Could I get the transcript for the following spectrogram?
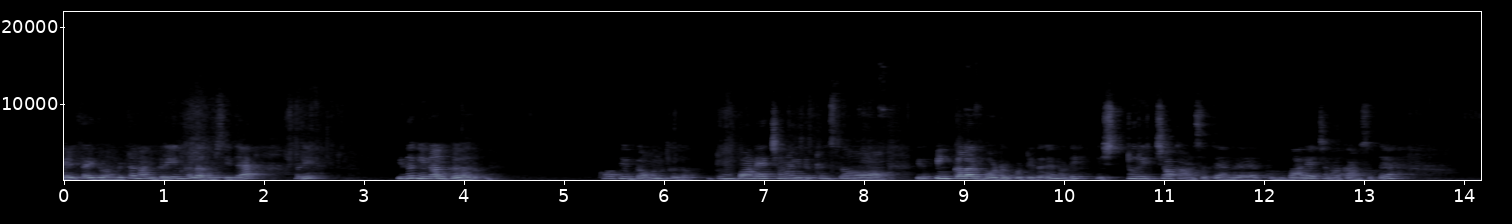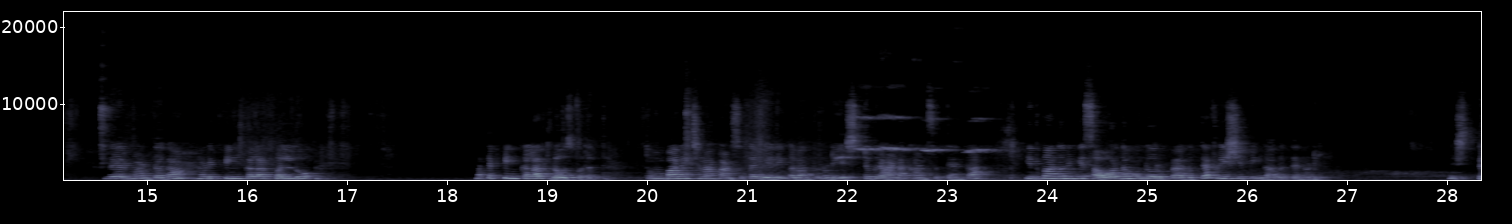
ಹೇಳ್ತಾ ಇದ್ರು ಅಂದ್ಬಿಟ್ಟು ನಾನು ಗ್ರೀನ್ ಕಲರ್ ಉಡಿಸಿದ್ದೆ. ನೋಡಿ, ಇದು ಇನ್ನೊಂದು ಕಲರು ಕಾಫಿ ಬ್ರೌನ್ ಕಲರ್ ತುಂಬಾ ಚೆನ್ನಾಗಿದೆ ಫ್ರೆಂಡ್ಸ್ ಇದು ಪಿಂಕ್ ಕಲರ್ ಬಾರ್ಡ್ರ್ ಕೊಟ್ಟಿದ್ದಾರೆ. ನೋಡಿ, ಎಷ್ಟು ರಿಚ್ ಆಗಿ ಕಾಣಿಸುತ್ತೆ ಅಂದರೆ ತುಂಬಾ ಚೆನ್ನಾಗಿ ಕಾಣಿಸುತ್ತೆ. ವೇರ್ ಮಾಡಿದಾಗ, ನೋಡಿ ಪಿಂಕ್ ಕಲರ್ ಪಲ್ಲು. ಮತ್ತು ಪಿಂಕ್ ಕಲರ್ ಬ್ಲೌಸ್ ಬರುತ್ತೆ. ತುಂಬಾ ಚೆನ್ನಾಗಿ ಕಾಣಿಸುತ್ತೆ. ವೇರಿಂಗ್ ಅಂತೂ ನೋಡಿ ಎಷ್ಟು ಗ್ರ್ಯಾಂಡಾಗಿ ಕಾಣಿಸುತ್ತೆ ಅಂತ. ಇದು ಬಂದು ನಿಮಗೆ ಸಾವಿರದ ಮುನ್ನೂರು ರೂಪಾಯಿ ಆಗುತ್ತೆ. ಫ್ರೀ ಶಿಪ್ಪಿಂಗ್ ಆಗುತ್ತೆ ನೋಡಿ. ಎಷ್ಟು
